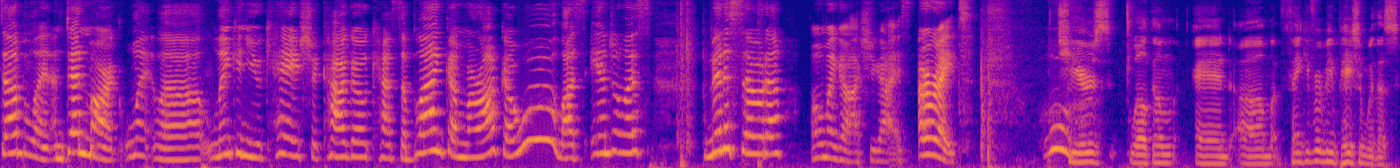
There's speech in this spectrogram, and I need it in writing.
Dublin and Denmark, uh, Lincoln, UK, Chicago, Casablanca, Morocco, woo, Los Angeles, Minnesota. Oh my gosh, you guys! All right. Whew. Cheers, welcome, and um, thank you for being patient with us.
